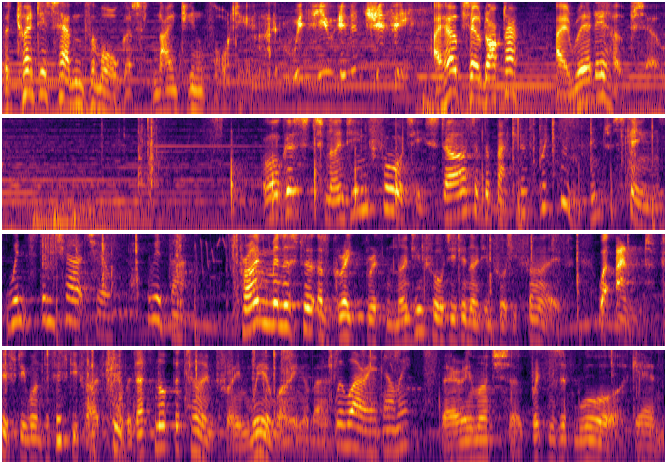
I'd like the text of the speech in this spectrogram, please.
The 27th of August, 1940. I'm with you in a jiffy. I hope so, Doctor. I really hope so. August 1940, start of the Battle of Britain. Interesting. Winston Churchill. Who is that? Prime Minister of Great Britain, 1940 to 1945. Well, and 51 to 55 too, but that's not the time frame we're worrying about. We're worried, aren't we? Very much so. Britain's at war again.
